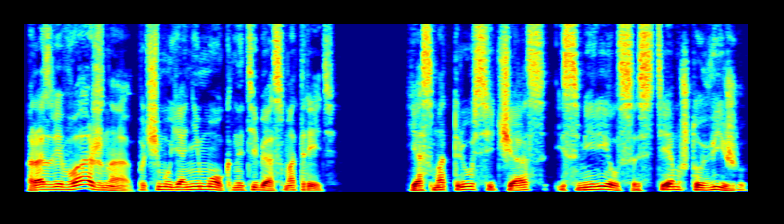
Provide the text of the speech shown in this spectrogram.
Разве важно, почему я не мог на тебя смотреть? Я смотрю сейчас и смирился с тем, что вижу.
